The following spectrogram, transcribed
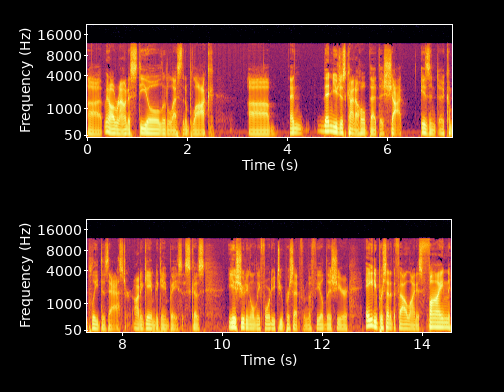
uh, you know, around a steal, a little less than a block. Uh, and then you just kind of hope that the shot isn't a complete disaster on a game to game basis because he is shooting only 42% from the field this year. 80% at the foul line is fine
